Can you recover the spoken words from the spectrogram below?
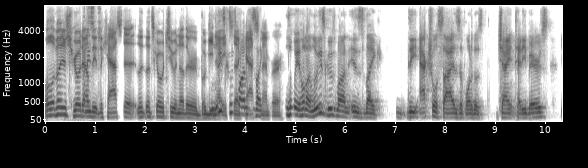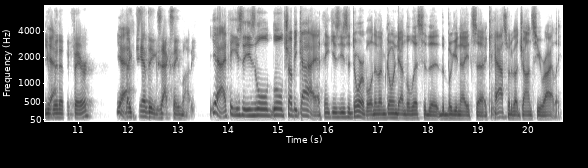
Well, let me just go down the, the cast. Uh, let, us go to another Boogie Luis Nights uh, Guzman cast like- member. Wait, hold on. Luis Guzman is like the actual size of one of those giant teddy bears you Yeah. win at a fair. Yeah, Like they have the exact same body. yeah. I think he's he's a little little chubby guy. I think he's he's adorable. And if I'm going down the list of the the Boogie Nights uh, cast, what about John C. Reilly?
